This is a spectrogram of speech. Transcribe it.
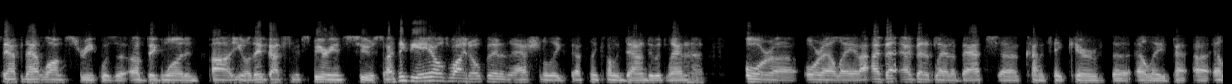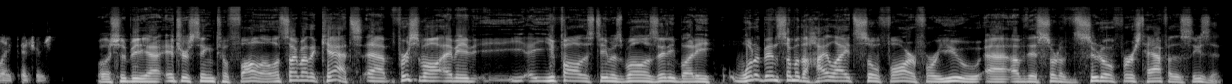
snapping that long streak was a, a big one. And, uh, you know, they've got some experience too. So I think the AL is wide open and the National League's definitely coming down to Atlanta or uh, or LA. And I, I bet I bet Atlanta bats uh, kind of take care of the LA uh, LA pitchers. Well, it should be uh, interesting to follow. Let's talk about the Cats. Uh, first of all, I mean, y- you follow this team as well as anybody. What have been some of the highlights so far for you uh, of this sort of pseudo first half of the season?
